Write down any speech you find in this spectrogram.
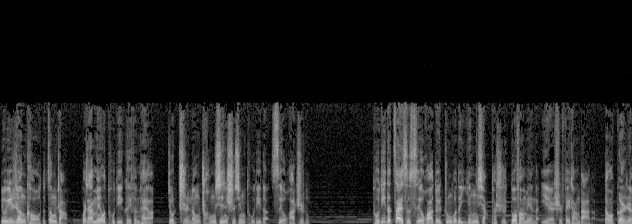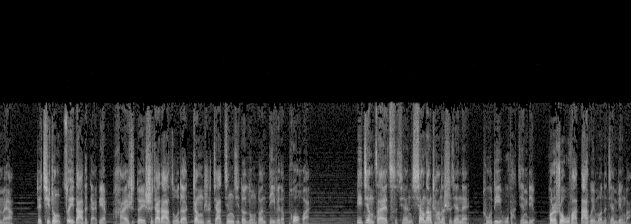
由于人口的增长，国家没有土地可以分配了，就只能重新实行土地的私有化制度。土地的再次私有化对中国的影响，它是多方面的，也是非常大的。但我个人认为啊。这其中最大的改变还是对世家大族的政治加经济的垄断地位的破坏。毕竟在此前相当长的时间内，土地无法兼并，或者说无法大规模的兼并吧。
